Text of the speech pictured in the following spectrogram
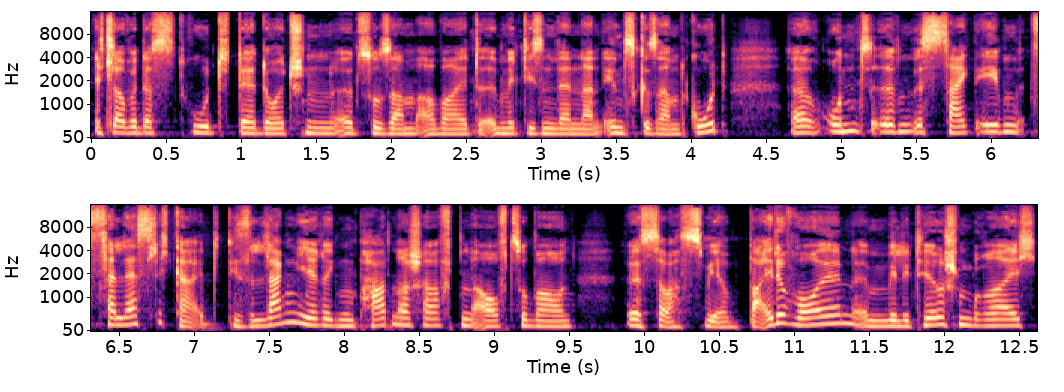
Ich glaube, das tut der deutschen äh, Zusammenarbeit äh, mit diesen Ländern insgesamt gut. Und ähm, es zeigt eben Verlässlichkeit. Diese langjährigen Partnerschaften aufzubauen, ist, was wir beide wollen im militärischen Bereich,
